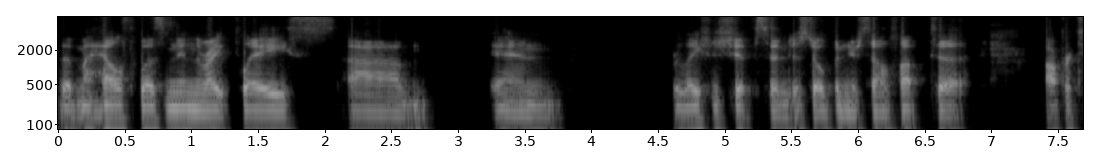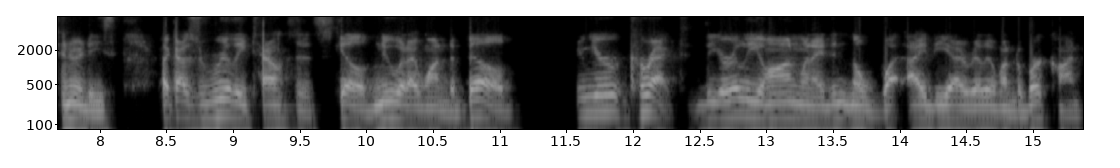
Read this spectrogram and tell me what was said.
that my health wasn't in the right place, um, and relationships, and just open yourself up to opportunities. Like I was really talented, skilled, knew what I wanted to build. And you're correct. The early on, when I didn't know what idea I really wanted to work on,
